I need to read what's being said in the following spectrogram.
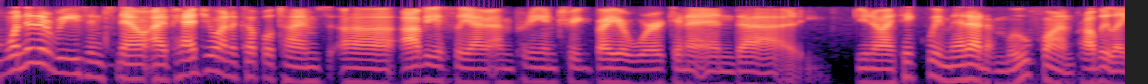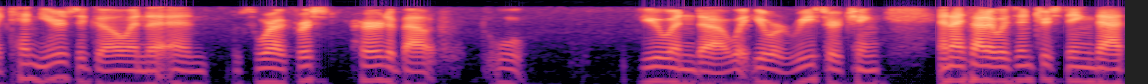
one of the reasons now I've had you on a couple times. Uh, obviously, I, I'm pretty intrigued by your work, and and uh, you know I think we met at a MUFON probably like ten years ago, and and it's where I first heard about you and uh, what you were researching, and I thought it was interesting that,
